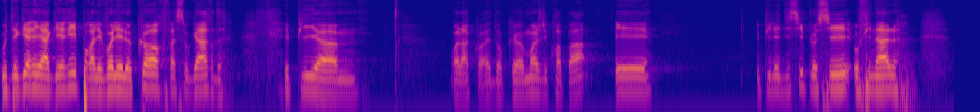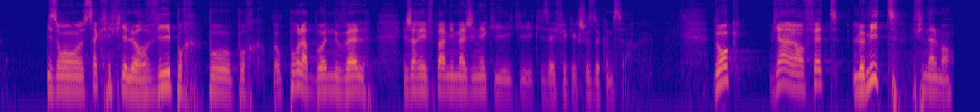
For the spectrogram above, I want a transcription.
ou des guerriers aguerris pour aller voler le corps face aux gardes. Et puis, euh, voilà. Donc, euh, moi, je n'y crois pas. Et, puis, les disciples aussi, au final, ils ont sacrifié leur vie pour, la bonne nouvelle. Et j'arrive pas à m'imaginer qu'ils avaient fait quelque chose de comme ça. Donc, vient en fait le mythe, finalement.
